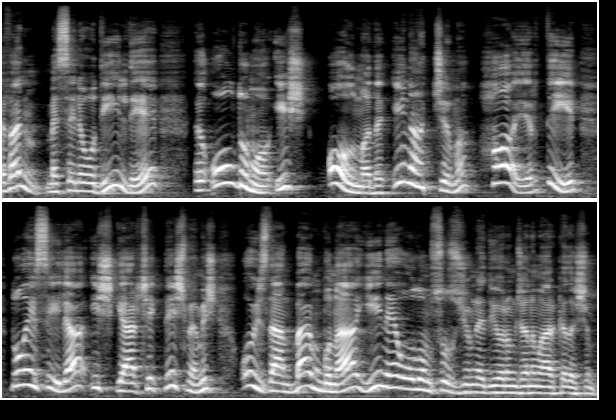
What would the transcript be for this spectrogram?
Efendim mesele o değildi. E, oldu mu iş? Olmadı. İnatçı mı? Hayır değil. Dolayısıyla iş gerçekleşmemiş. O yüzden ben buna yine olumsuz cümle diyorum canım arkadaşım.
